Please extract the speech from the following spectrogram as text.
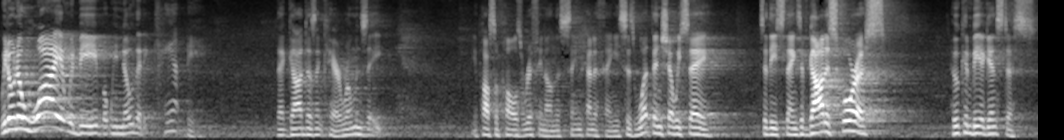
We don't know why it would be, but we know that it can't be that God doesn't care. Romans 8, the Apostle Paul is riffing on this same kind of thing. He says, What then shall we say to these things? If God is for us, who can be against us?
